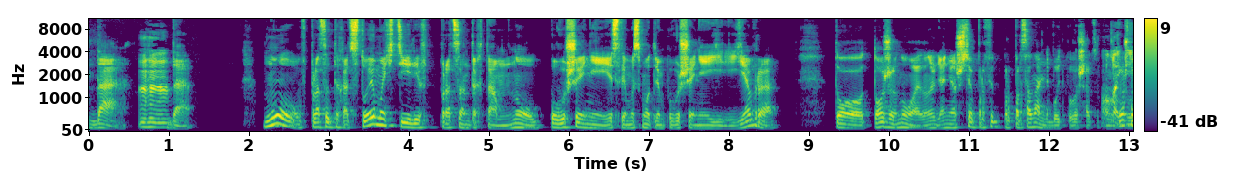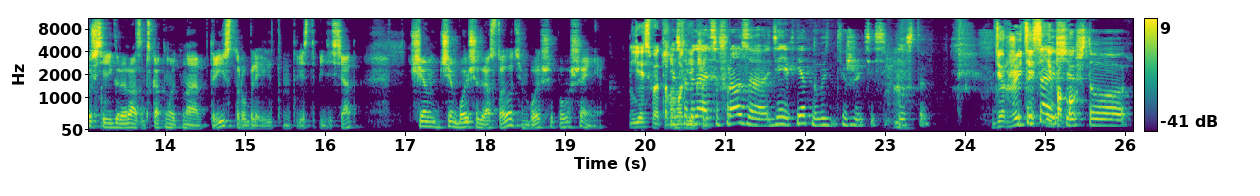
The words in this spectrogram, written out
Да, угу. да. Ну, в процентах от стоимости или в процентах там, ну, повышение, если мы смотрим повышение евро, то тоже, ну, они же все пропорционально будет повышаться. Ну, не то, что все игры разом скакнут на 300 рублей или там, на 350. Чем, чем больше игра стоила, тем больше повышение. Есть в этом Мне вспоминается фраза «денег нет, но вы держитесь». Просто. Держитесь и попо... что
